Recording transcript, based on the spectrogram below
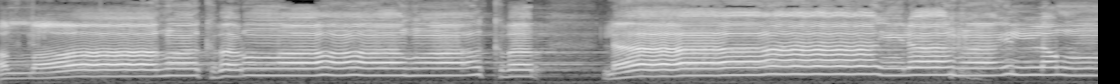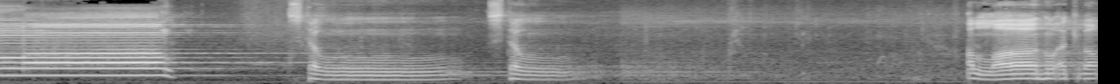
الله أكبر الله أكبر. لا إله إلا الله. استووا استووا. الله أكبر.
